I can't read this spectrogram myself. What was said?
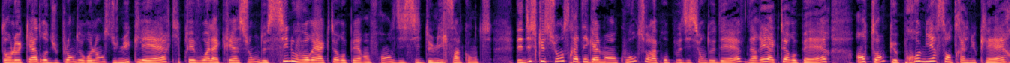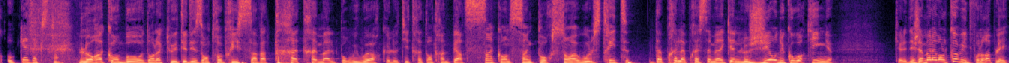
dans le cadre du plan de relance du nucléaire qui prévoit la création de six nouveaux réacteurs EPR en France d'ici 2050. Des discussions seraient également en cours sur la proposition d'EDF d'un réacteur EPR en tant que première centrale nucléaire au Kazakhstan. Laura Cambo, dans l'actualité des entreprises, ça va très très mal pour WeWork. Le titre est en train de perdre 55% à Wall Street. D'après la presse américaine, le géant du coworking, qui allait déjà mal avant le Covid, il faut le rappeler,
